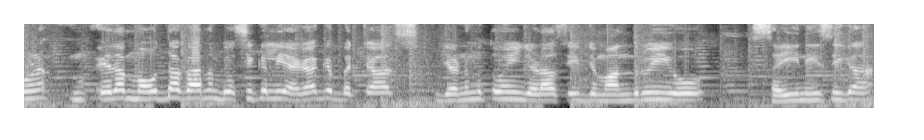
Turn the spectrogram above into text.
ਹੁਣ ਇਹਦਾ ਮੌਤ ਦਾ ਕਾਰਨ ਬੇਸਿਕਲੀ ਹੈਗਾ ਕਿ ਬੱਚਾ ਜਨਮ ਤੋਂ ਹੀ ਜਿਹੜਾ ਸੀ ਜਮਾਂਦਰੂ ਹੀ ਉਹ ਸਹੀ ਨਹੀਂ ਸੀਗਾ।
